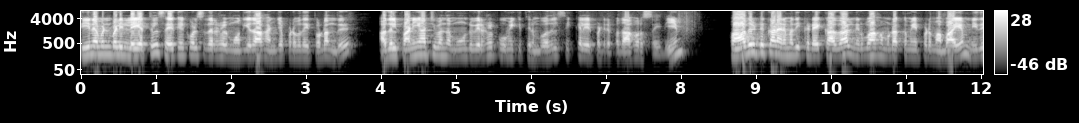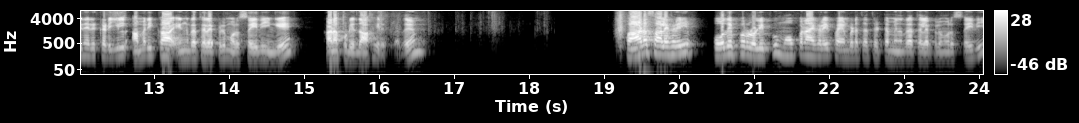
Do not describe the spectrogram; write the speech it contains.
சீன விண்வெளி நிலையத்தில் செயற்கைக்கோள் சிதறல்கள் மோதியதாக அஞ்சப்படுவதை தொடர்ந்து அதில் பணியாற்றி வந்த மூன்று வீரர்கள் பூமிக்கு திரும்புவதில் சிக்கல் ஏற்பட்டிருப்பதாக ஒரு செய்தி. பாதீட்டுக்கான அனுமதி கிடைக்காததால் நிர்வாக முடக்கம் ஏற்படும் அபாயம் நிதி நெருக்கடியில் அமெரிக்கா என்கிற தலைப்பிலும் ஒரு செய்தி இங்கே காணக்கூடியதாக இருக்கிறது. பாடசாலைகளில் போதைப்பொருள் ஒழிப்பு மோப்ப நாய்களை பயன்படுத்த திட்டம் என்கிற தலைப்பிலும் ஒரு செய்தி.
